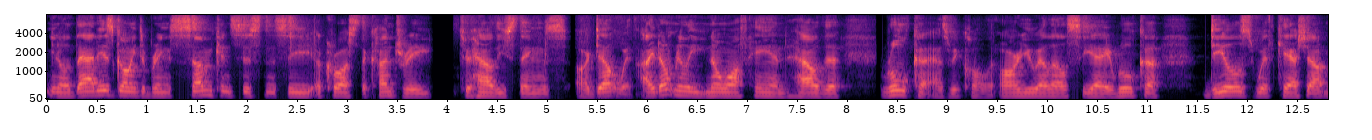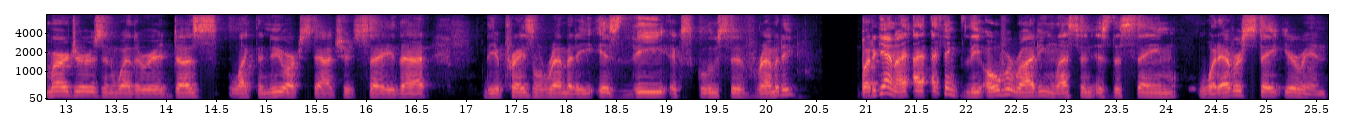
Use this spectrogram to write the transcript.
you know, that is going to bring some consistency across the country to how these things are dealt with. I don't really know offhand how the RULLCA, as we call it, R U L L C A, RULLCA deals with cash out mergers and whether it does, like the New York statute, say that the appraisal remedy is the exclusive remedy. But again, I, I, think the overriding lesson is the same, whatever state you're in.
